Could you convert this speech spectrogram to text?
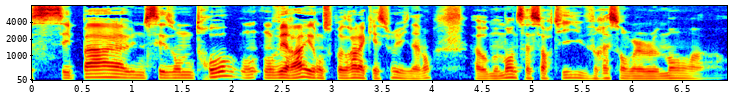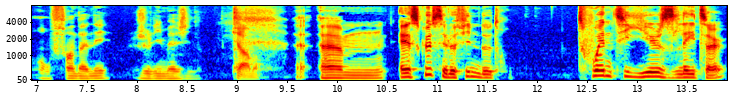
c'est pas une saison de trop. On, on, verra et on se posera la question, évidemment, au moment de sa sortie, vraisemblablement en fin d'année, je l'imagine. Carrément. Est-ce que c'est le film de trop? 20 years later,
